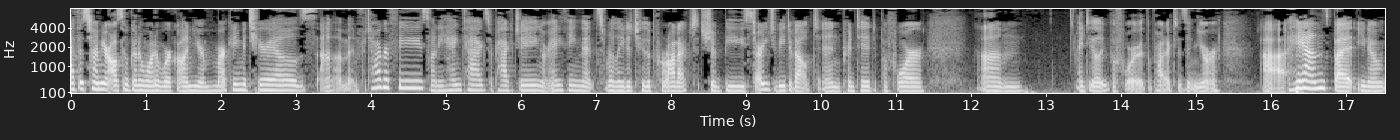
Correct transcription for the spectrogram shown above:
At this time, you're also going to want to work on your marketing materials um, and photography. So any hang tags or packaging or anything that's related to the product should be starting to be developed and printed before, um, ideally before the product is in your uh, hands, but you know,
